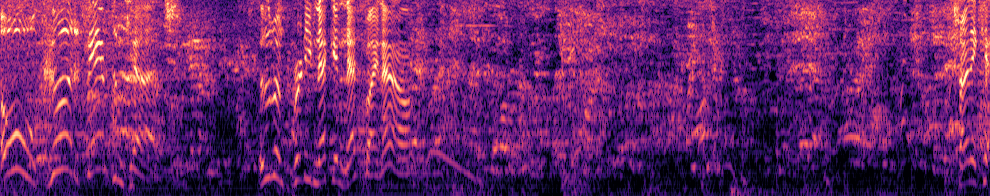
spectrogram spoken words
Oh, good phantom catch. This has been pretty neck and neck by now. Trying to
